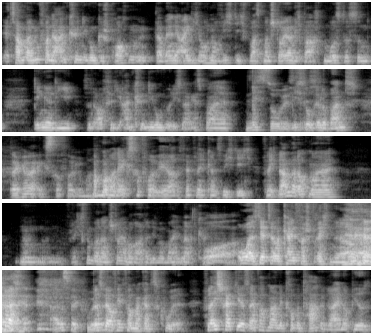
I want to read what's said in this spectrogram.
jetzt haben wir nur von der Ankündigung gesprochen. Da wäre ja eigentlich auch noch wichtig, was man steuerlich beachten muss. Das sind Dinge, die sind auch für die Ankündigung, würde ich sagen, erstmal nicht so wichtig. Nicht so relevant. Da können wir extra Folge machen. Machen wir mal eine extra Folge, ja. Das wäre vielleicht ganz wichtig. Vielleicht laden wir da auch mal. Einen, vielleicht finden wir da einen Steuerberater, den wir mal einladen können. Boah. Oh, ist jetzt aber kein Versprechen. Ja. das wäre cool. Das wäre auf jeden Fall mal ganz cool. Vielleicht schreibt ihr das einfach mal in die Kommentare rein, ob ihr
